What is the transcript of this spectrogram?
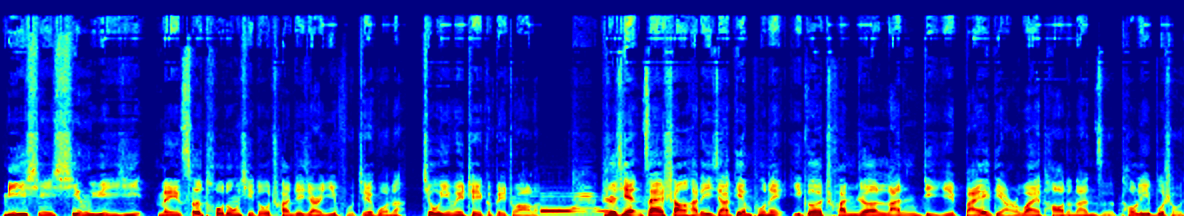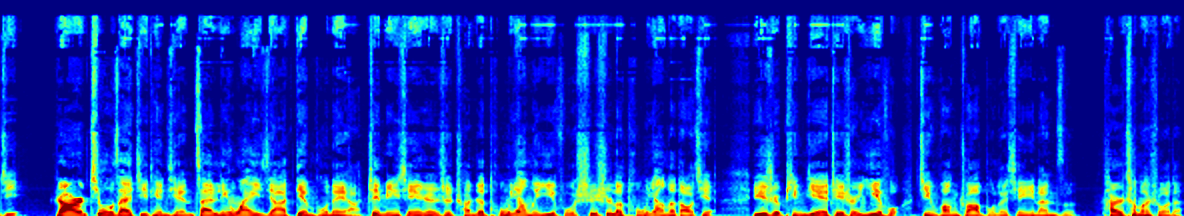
迷信幸运衣，每次偷东西都穿这件衣服，结果呢，就因为这个被抓了。日前，在上海的一家店铺内，一个穿着蓝底白点外套的男子偷了一部手机。然而，就在几天前，在另外一家店铺内啊，这名嫌疑人是穿着同样的衣服实施了同样的盗窃。于是，凭借这身衣服，警方抓捕了嫌疑男子。他是这么说的：“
